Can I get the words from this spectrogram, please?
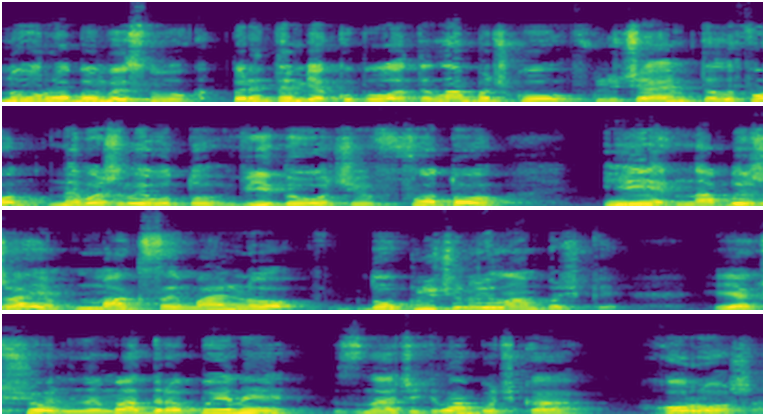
Ну, робимо висновок. Перед тим як купувати лампочку, включаємо телефон, неважливо то відео чи фото, і наближаємо максимально до включеної лампочки. Якщо нема драбини, значить лампочка хороша.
